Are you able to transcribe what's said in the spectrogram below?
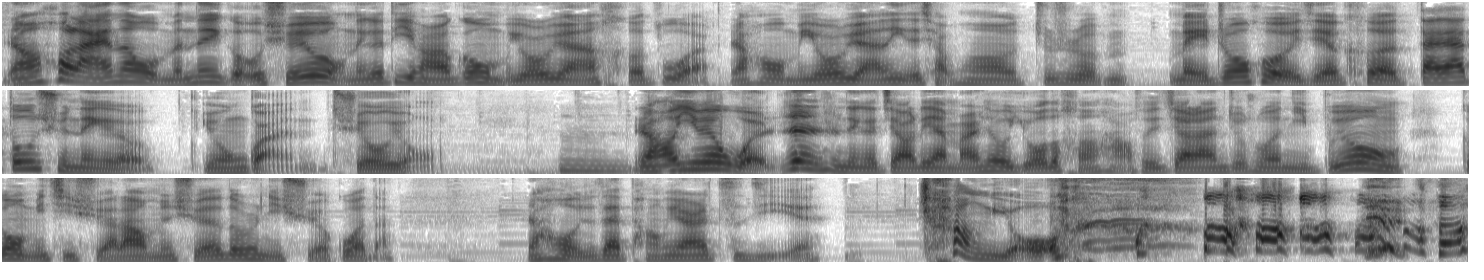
然后后来呢，我们那个我学游泳那个地方跟我们幼儿园合作，然后我们幼儿园里的小朋友就是每周会有一节课，大家都去那个游泳馆学游泳。嗯，然后因为我认识那个教练嘛，而且我游的很好，所以教练就说你不用跟我们一起学了，我们学的都是你学过的。然后我就在旁边自己畅游，然后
